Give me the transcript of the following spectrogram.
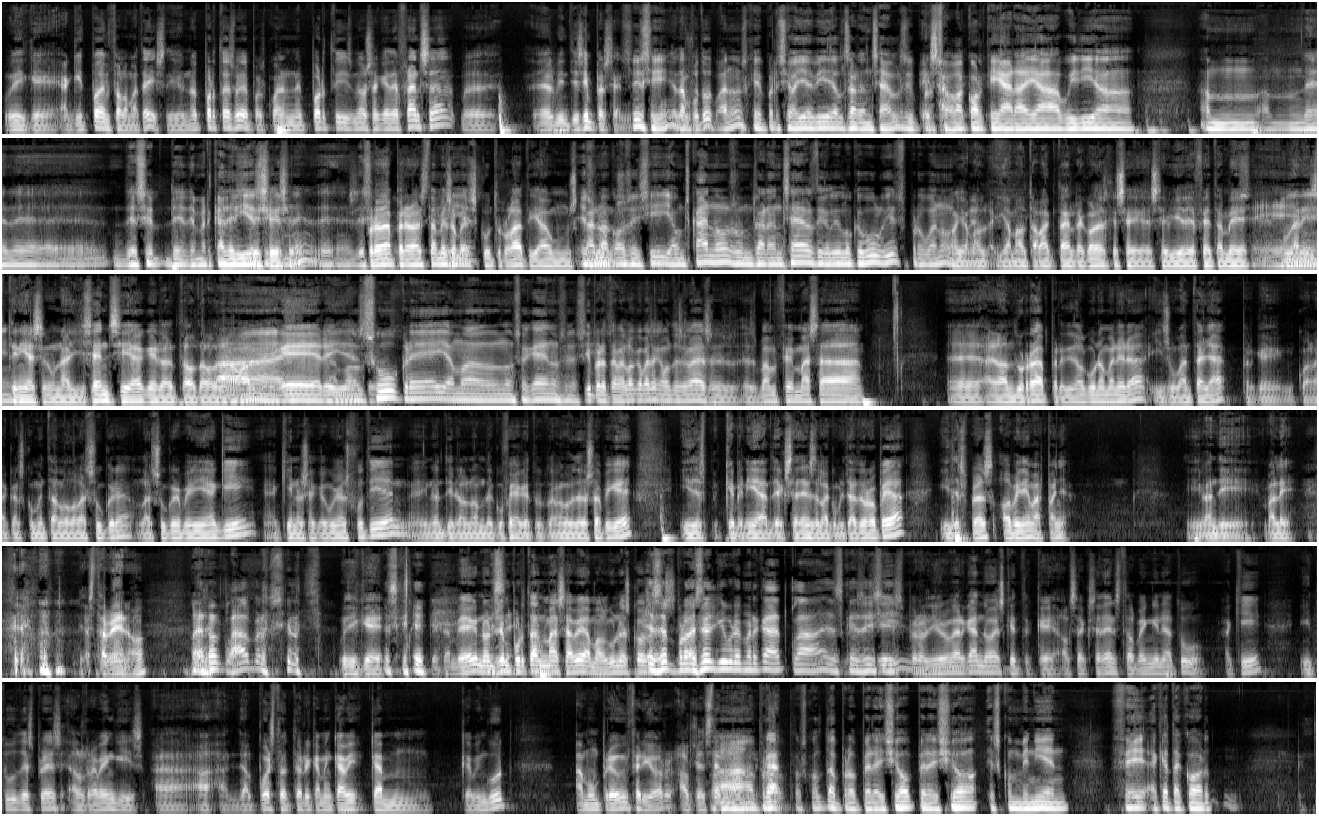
Vull dir que aquí et poden fer el mateix. Diu, no et portes bé? Pues quan portis no sé què de França, eh, el 25%. Sí, sí. Ja t'han fotut. Bueno, és que per això hi havia els arancels, i per Exacte. això l'acord que hi ara hi ha avui dia amb, amb de, de, de, de, de mercaderies. Sí, sí, sí. Eh? De, de però, però ara està més o menys controlat, hi ha uns cànons. És una cosa així, hi ha uns cànons, uns arancels, digue-li el que vulguis, però bueno... No, i, amb el, I amb el tabac, te'n recordes que s'havia de fer també... Sí. Una, tenies una llicència que era el del ah, ah, i, i amb el sucre i amb el no sé què, no sé... Sí, sí però també el que passa que moltes vegades es, es van fer massa eh, a l'Andorrà, per dir d'alguna manera, i s'ho van tallar, perquè quan has comentat lo de la sucre, la sucre venia aquí, aquí no sé què collons fotien, i no et diré el nom de que ho feia, que tu també ho deu saber, i que venia d'excedents de la Comunitat Europea, i després el veníem a Espanya. I van dir, vale, ja està bé, no? Bueno, clar, però si... Vull dir que, és que, que també no ens hem portat massa bé amb algunes coses. És, però és el lliure mercat, clar, és que és així. Sí, però el lliure mercat no és que, que els excedents te'l venguin a tu aquí i tu després el revenguis a, a, a, del puesto teòricament que ha, que, que ha vingut amb un preu inferior al que tenen ah, al mercat. Però, escolta, però per això, per això és convenient fer aquest acord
